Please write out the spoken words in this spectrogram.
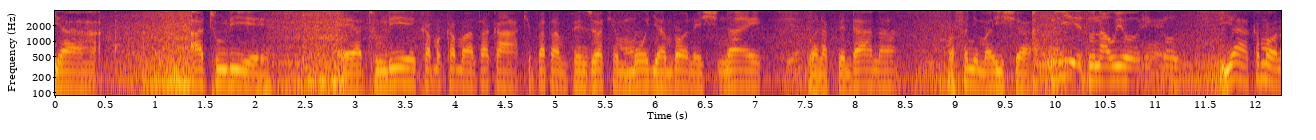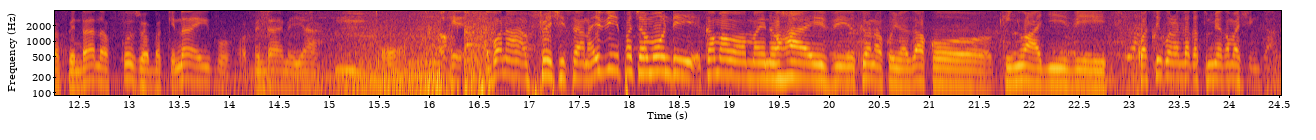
ya atulie. E, atulie kama kama anataka akipata mpenzi wake mmoja ambao anaishi naye wanapendana wafanye maisha. Tulie tu na huyo Rick Ross. Ya kama wanapendana of course wabaki naye hivyo wapendane ya. Okay, bwana fresh sana. Hivi Pachamondi, kama maeneo haya hivi ukiwa na kunywa zako kinywaji hivi kwa siku unaweza kutumia kama shilingi ngapi?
